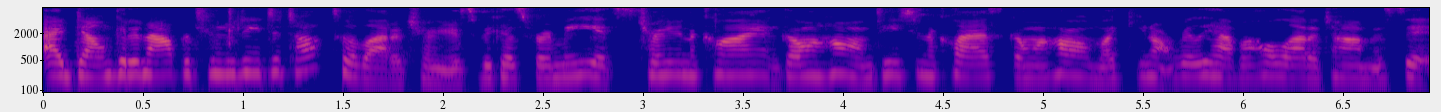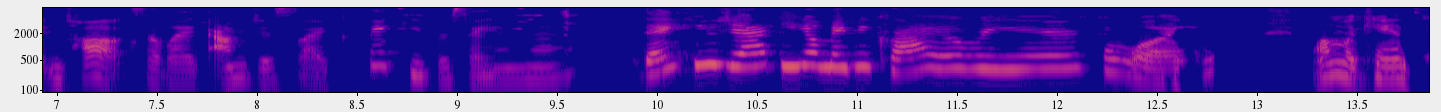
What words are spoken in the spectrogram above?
I don't get an opportunity to talk to a lot of trainers because for me it's training a client going home teaching a class going home. Like you don't really have a whole lot of time to sit and talk. So like i'm just like thank you for saying that. Thank you jackie. You gonna make me cry over here. Come on. I'm a cancer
